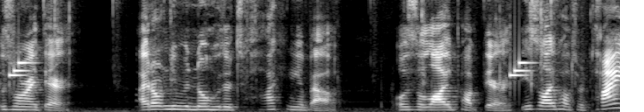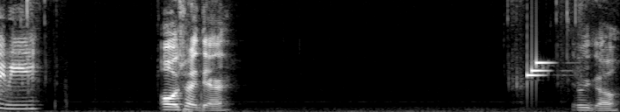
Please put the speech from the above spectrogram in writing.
This one right there. I don't even know who they're talking about. Oh, there's a lollipop there. These lollipops are tiny. Oh, it's right there. There we go.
